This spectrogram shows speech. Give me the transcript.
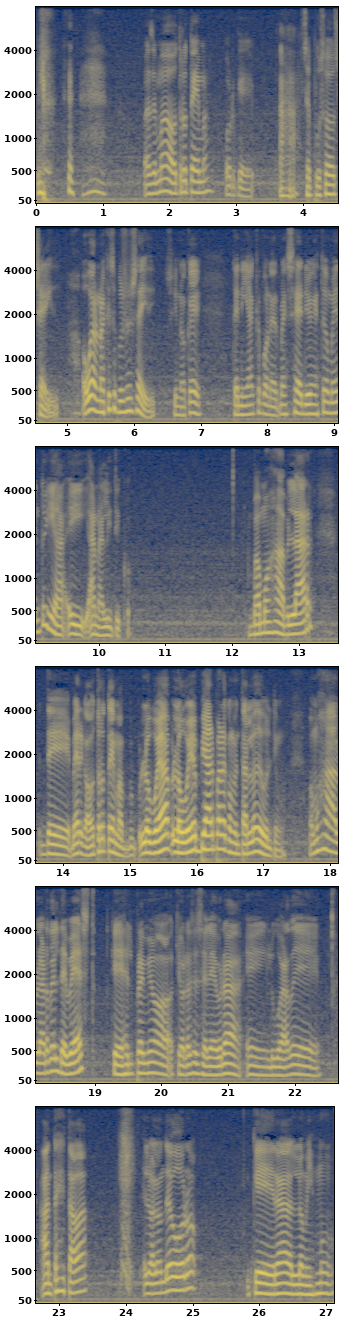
Pasemos a otro tema porque, ajá, se puso shady. O bueno, no es que se puso shady, sino que tenía que ponerme serio en este momento y, y analítico. Vamos a hablar de, verga, otro tema. Lo voy a, lo voy a enviar para comentarlo de último. Vamos a hablar del The Best, que es el premio que ahora se celebra en lugar de... Antes estaba el balón de oro, que era lo mismo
